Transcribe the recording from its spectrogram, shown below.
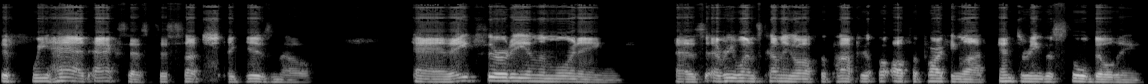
if we had access to such a gizmo and 8.30 in the morning as everyone's coming off the, pop, off the parking lot, entering the school building,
